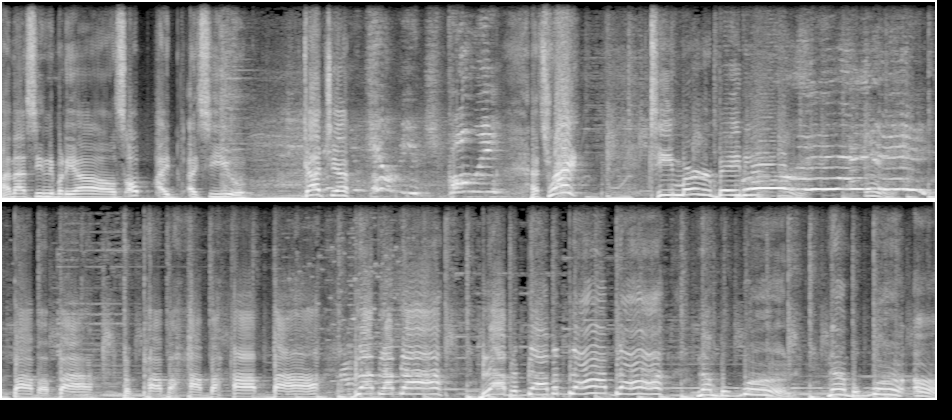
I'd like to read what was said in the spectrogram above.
I'm not seeing anybody else. Oh, I, I see you. Gotcha. You killed me, you bully! That's right. Team murder, baby. Bully! Ba ba ba ba ba ba ha ba ha ba. Blah blah blah. Blah blah blah blah blah blah. Number one. Number one. Uh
